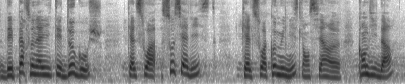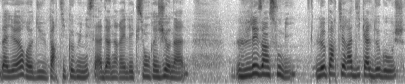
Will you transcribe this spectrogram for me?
des personnalités de gauche, qu'elles soient socialistes, qu'elles soient communistes, l'ancien euh, candidat d'ailleurs du Parti communiste à la dernière élection régionale, les insoumis, le Parti radical de gauche,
